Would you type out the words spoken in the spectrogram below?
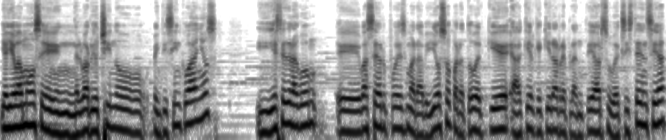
Ya llevamos en el barrio chino 25 años y ese dragón eh, va a ser pues maravilloso para todo el que, aquel que quiera replantear su existencia.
